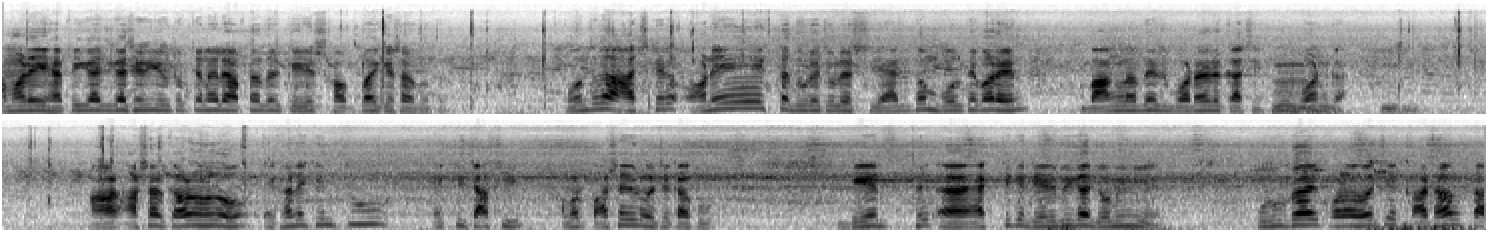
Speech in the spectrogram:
আমার এই হ্যাপি গাছ গাছের ইউটিউব চ্যানেলে আপনাদেরকে সবাইকে স্বাগত। বন্ধুরা আজকের অনেকটা দূরে চলে এসেছি। একদম বলতে পারেন বাংলাদেশ বর্ডারের কাছে বনগা। আর আসার কারণ হলো এখানে কিন্তু একটি চাষি আমার পাশেই রয়েছে কাকু দেড় এক থেকে দেড় বিঘা জমি নিয়ে পুরোটাই করা হয়েছে কাঁঠাল। তা-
